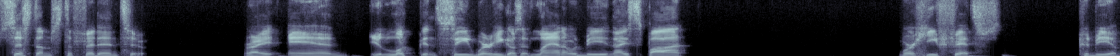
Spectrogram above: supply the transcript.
systems to fit into, right? And you look and see where he goes. Atlanta would be a nice spot. Where he fits could be a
